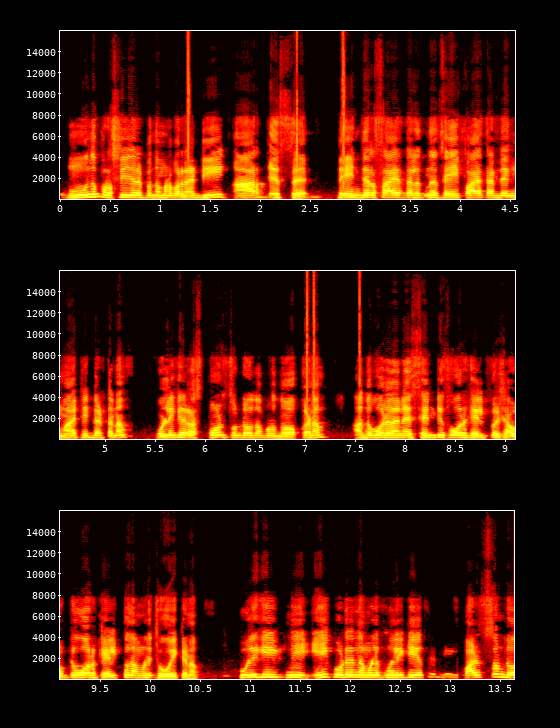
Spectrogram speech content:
മൂന്ന് പ്രൊസീജിയർ ഇപ്പൊ നമ്മൾ പറഞ്ഞ ഡി ആർ എസ് ഡേഞ്ചറസ് ആയ സ്ഥലത്ത് നിന്ന് സേഫ് ആയ സ്ഥലത്തേക്ക് മാറ്റിക്കെട്ടണം പുള്ളിക്ക് റെസ്പോൺസ് ഉണ്ടോ നമ്മൾ നോക്കണം. അതുപോലെ തന്നെ send for help shout for help നമ്മൾ ചോദിക്കണം. പുള്ളിക്ക് ഈ കൂടുതൽ നമ്മൾ പുള്ളിക്ക് പൾസ് ഉണ്ടോ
